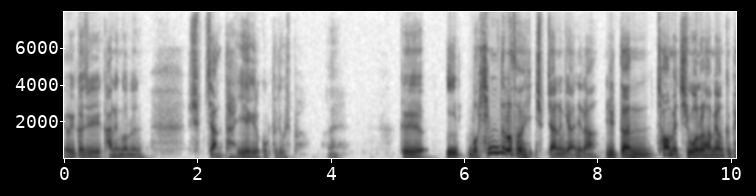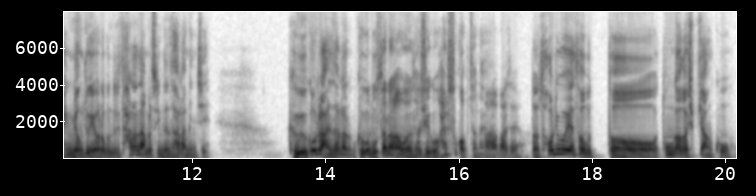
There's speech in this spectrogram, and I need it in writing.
여기까지 가는 거는 쉽지 않다. 이 얘기를 꼭 드리고 싶어요. 네. 그, 이, 뭐 힘들어서 쉽지 않은 게 아니라 일단 처음에 지원을 하면 그 100명 중에 여러분들이 살아남을 수 있는 사람인지 그거를 안 살아, 그거 못 살아남으면 사실 이거 할 수가 없잖아요. 아 맞아요. 어떤 서류에서부터 통과가 쉽지 않고,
